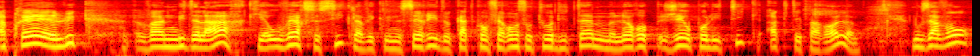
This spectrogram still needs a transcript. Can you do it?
Après Luc van Middelaar, qui a ouvert ce cycle avec une série de quatre conférences autour du thème L'Europe géopolitique, actes et paroles, nous avons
